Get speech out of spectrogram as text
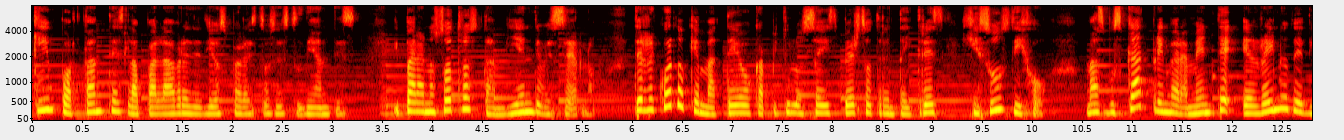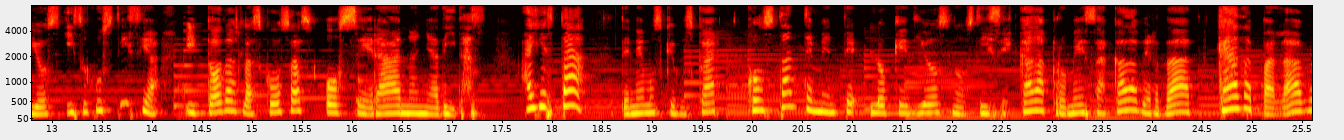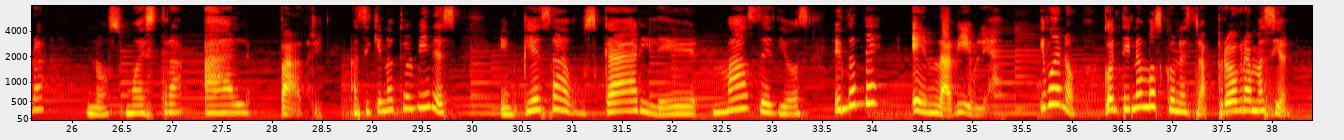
Qué importante es la palabra de Dios para estos estudiantes y para nosotros también debe serlo. Te recuerdo que en Mateo capítulo 6, verso 33, Jesús dijo, Mas buscad primeramente el reino de Dios y su justicia, y todas las cosas os serán añadidas. Ahí está. Tenemos que buscar constantemente lo que Dios nos dice. Cada promesa, cada verdad, cada palabra nos muestra al Padre. Así que no te olvides, empieza a buscar y leer más de Dios. ¿En dónde? En la Biblia. Y bueno, continuamos con nuestra programación.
